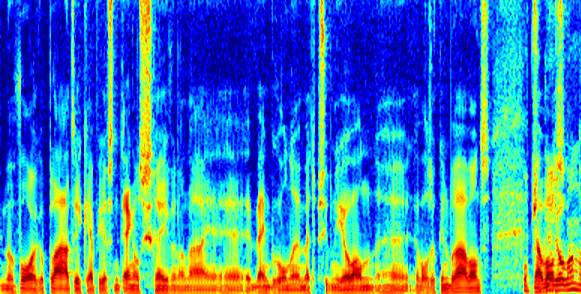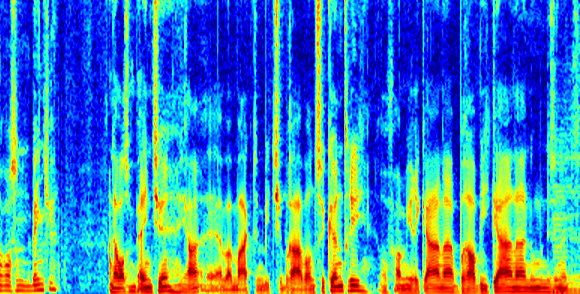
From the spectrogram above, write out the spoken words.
mijn vorige platen. Ik heb eerst in het Engels geschreven. Daarna ben ik begonnen met Op zoek naar Johan. dat was ook in het Brabants. Op zoek naar Johan, dat was een bandje. Dat was een bandje, ja. En we maakten een beetje Brabantse country. Of Americana, Brabicana noemden ze het.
